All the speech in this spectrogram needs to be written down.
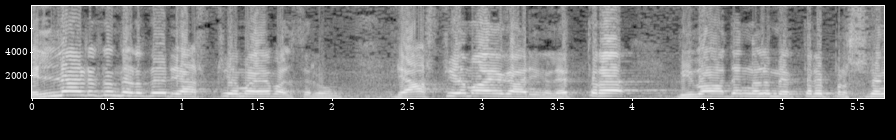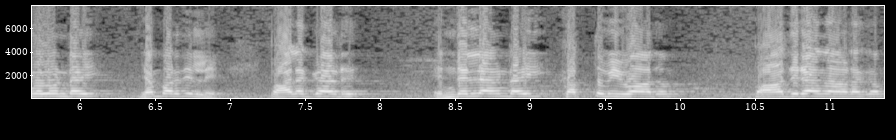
എല്ലായിടത്തും നടന്നത് രാഷ്ട്രീയമായ മത്സരവും രാഷ്ട്രീയമായ കാര്യങ്ങൾ. എത്ര വിവാദങ്ങളും എത്ര പ്രശ്നങ്ങളും ഉണ്ടായി. ഞാൻ പറഞ്ഞില്ലേ പാലക്കാട് എന്തെല്ലാം ഉണ്ടായി? കത്ത് വിവാദം പാതിര നാടകം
